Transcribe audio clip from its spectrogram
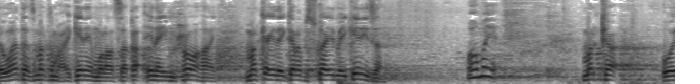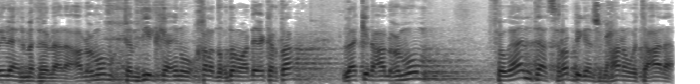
dhowaantaas marka maxay keenaya mulaasaqa? Inay muxuu ahaay marka inay garab isku hayan may waa maya marka walilahi almaal ala calcumuum tamhiilka inuu khalad noqdana waa dhici kartaa. Laakiin calcumuum fogaantaas rabbigan subxaana wa tacaala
